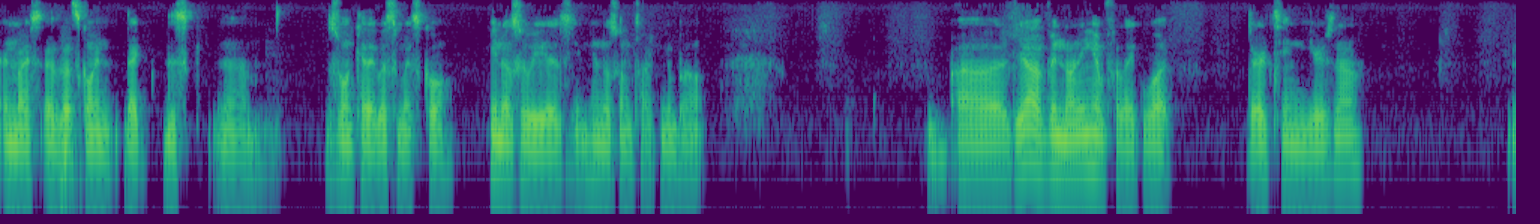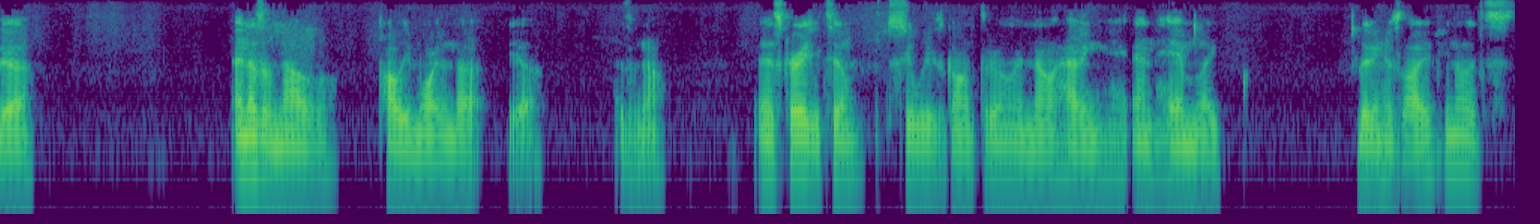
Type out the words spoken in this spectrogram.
and my uh, that's going like this um, this one kid that goes to my school. He knows who he is. He knows what I'm talking about. Uh, yeah, I've been knowing him for like what, 13 years now. Yeah, and as of now, probably more than that. Yeah, as of now, and it's crazy too. to See what he's gone through, and now having and him like living his life. You know, it's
